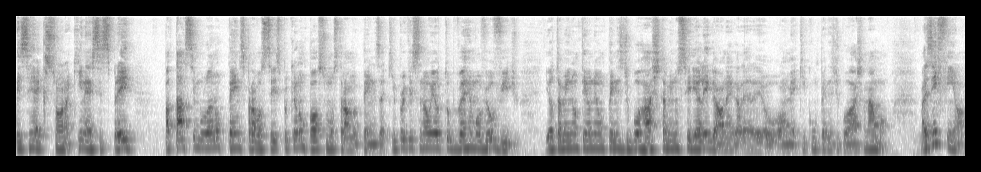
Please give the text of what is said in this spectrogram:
esse Rexona aqui, né, esse spray, pra tá simulando o pênis pra vocês, porque eu não posso mostrar o meu pênis aqui, porque senão o YouTube vai remover o vídeo. E eu também não tenho nenhum pênis de borracha, também não seria legal, né, galera? Eu, homem aqui com pênis de borracha na mão. Mas enfim, ó,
